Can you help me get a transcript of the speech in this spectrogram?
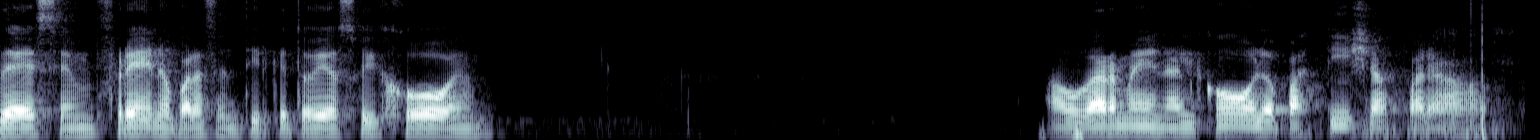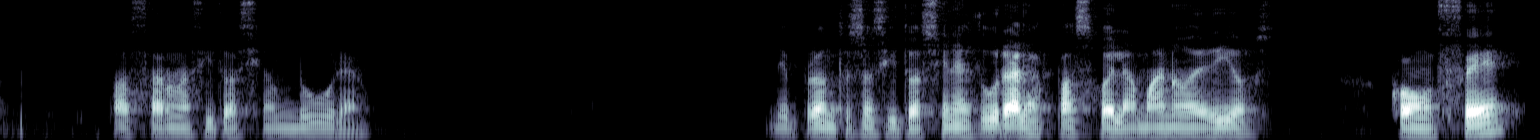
de desenfreno para sentir que todavía soy joven, ahogarme en alcohol o pastillas para pasar una situación dura. De pronto esas situaciones duras las paso de la mano de Dios, con fe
